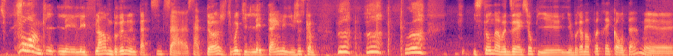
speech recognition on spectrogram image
Tu les, les flammes brûlent une partie de sa, sa toge. Tu vois qu'il l'éteint. là, Il est juste comme. Ah, ah, ah. Il se tourne dans votre direction, puis il est, il est vraiment pas très content. Mais euh,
